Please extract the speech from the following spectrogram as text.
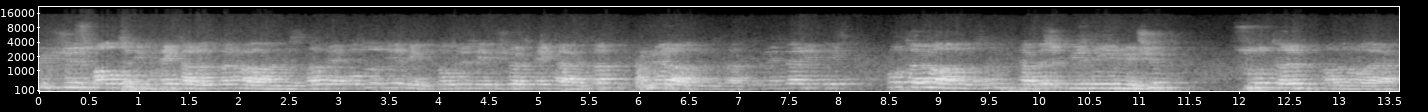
306 bin hektarlık tarım alanımızda ve 31 bin 974 hektarlıkta ürün alanımızda hizmet vermekteyiz. Bu tarım alanımızın yaklaşık %23'ü sulu tarım alanı olarak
